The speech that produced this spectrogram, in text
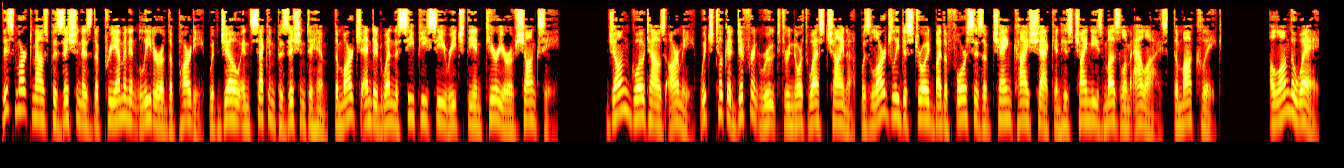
This marked Mao's position as the preeminent leader of the party, with Zhou in second position to him. The march ended when the CPC reached the interior of Shaanxi. Zhang Guotao's army, which took a different route through northwest China, was largely destroyed by the forces of Chiang Kai-shek and his Chinese Muslim allies, the Ma clique. Along the way,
